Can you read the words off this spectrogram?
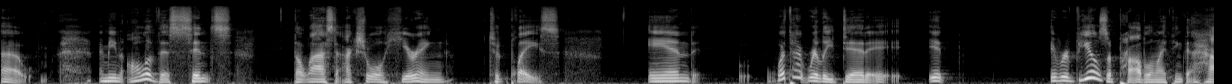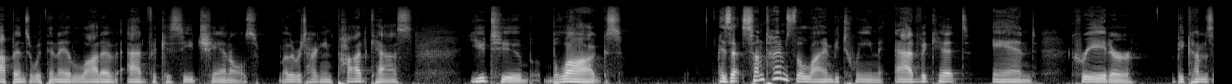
uh, I mean, all of this since the last actual hearing took place. And what that really did, it, it it reveals a problem I think that happens within a lot of advocacy channels, whether we're talking podcasts, YouTube, blogs, is that sometimes the line between advocate and creator becomes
